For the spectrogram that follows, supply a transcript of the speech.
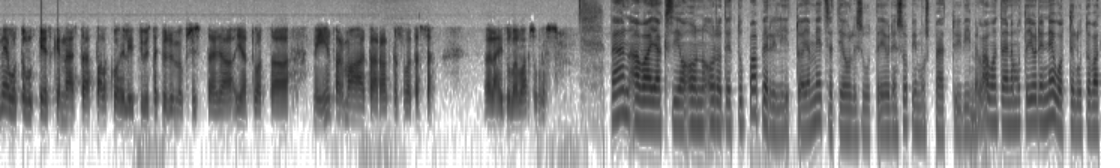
neuvottelut kesken näistä palkkoihin liittyvistä kysymyksistä ja, ja tuota, niihin varmaan haetaan ratkaisua tässä lähitulevaisuudessa. Pään avaajaksi on odotettu paperiliittoa ja metsäteollisuutta, joiden sopimus päättyi viime lauantaina, mutta joiden neuvottelut ovat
